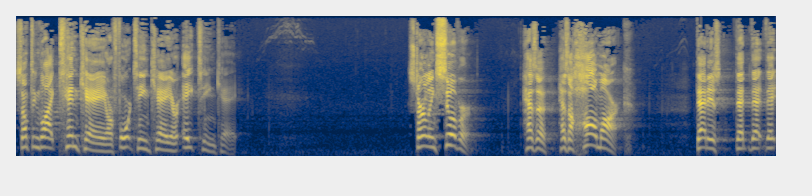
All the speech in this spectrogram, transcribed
something like 10K or 14K or 18K. Sterling silver has a, has a hallmark that is that, that, that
